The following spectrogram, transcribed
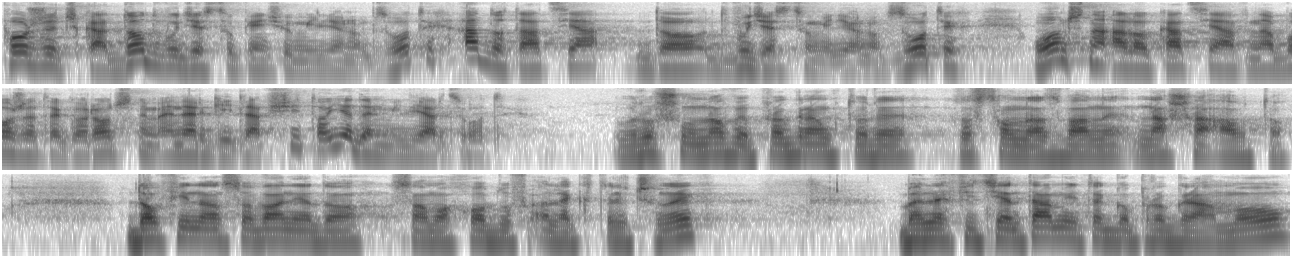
pożyczka do 25 milionów złotych, a dotacja do 20 milionów złotych. Łączna alokacja w naborze tegorocznym Energii dla Wsi to 1 miliard złotych. ruszył nowy program, który został nazwany Nasze Auto. Dofinansowanie do samochodów elektrycznych. Beneficjentami tego programu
